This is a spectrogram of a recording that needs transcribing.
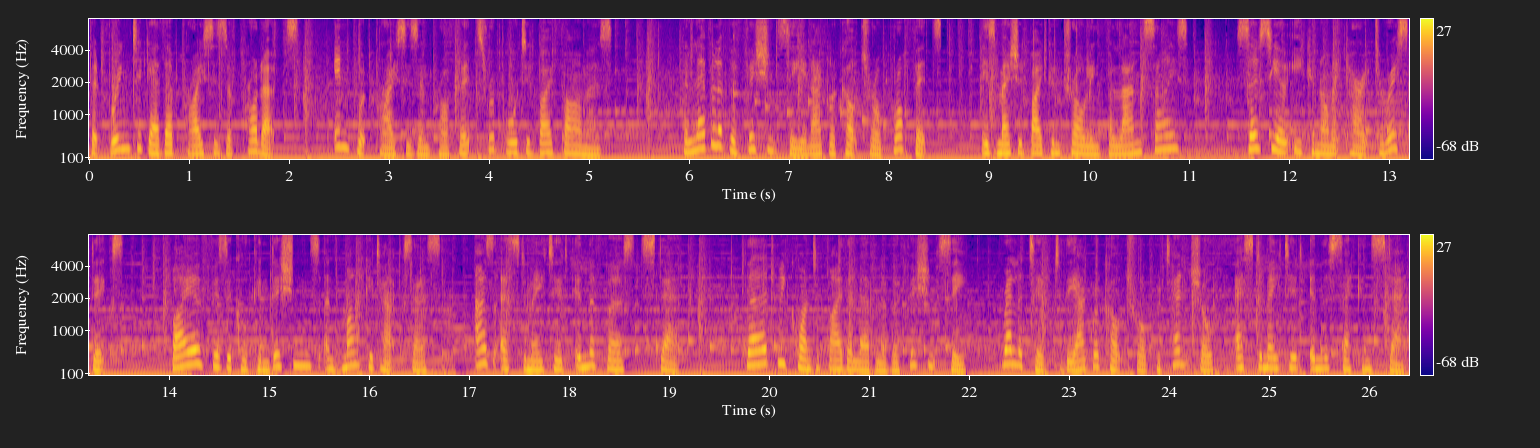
that bring together prices of products input prices and profits reported by farmers. The level of efficiency in agricultural profits is measured by controlling for land size, socio-economic characteristics, biophysical conditions and market access as estimated in the first step. Third, we quantify the level of efficiency relative to the agricultural potential estimated in the second step.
